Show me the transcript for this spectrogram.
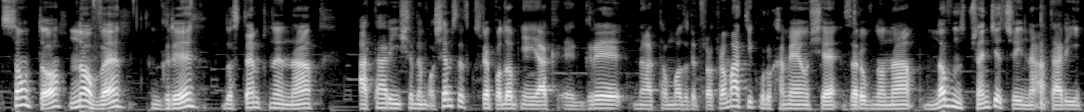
są to nowe gry dostępne na Atari 7800, które podobnie jak y, gry na to Mod Retro Chromatic uruchamiają się zarówno na nowym sprzęcie, czyli na Atari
